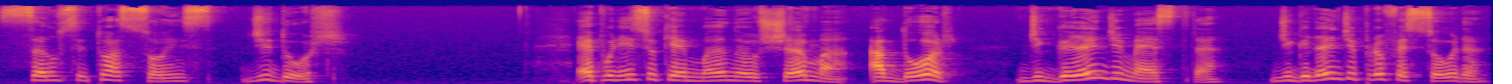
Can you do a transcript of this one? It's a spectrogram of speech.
são situações de dor. É por isso que Emmanuel chama a dor de grande mestra, de grande professora,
